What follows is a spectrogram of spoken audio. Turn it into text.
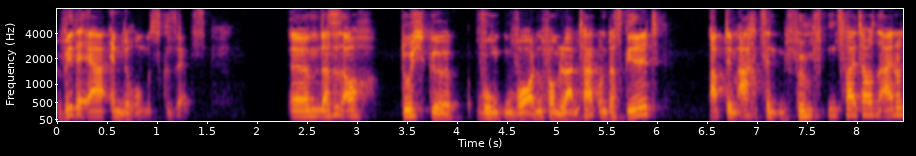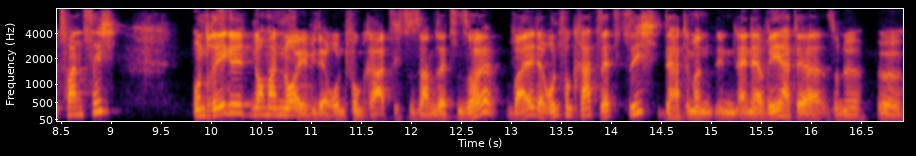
WDR-Änderungsgesetz. Ähm, das ist auch durchgewunken worden vom Landtag und das gilt ab dem 18.05.2021 und regelt nochmal neu, wie der Rundfunkrat sich zusammensetzen soll, weil der Rundfunkrat setzt sich, der hat immer in NRW hat er so eine äh,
